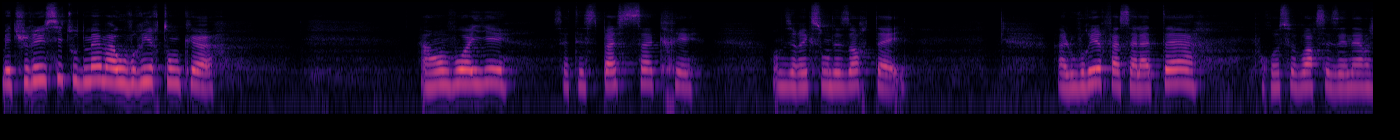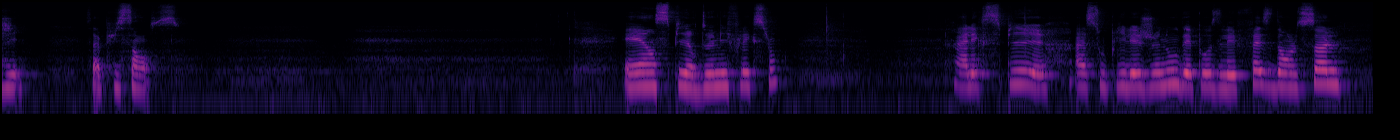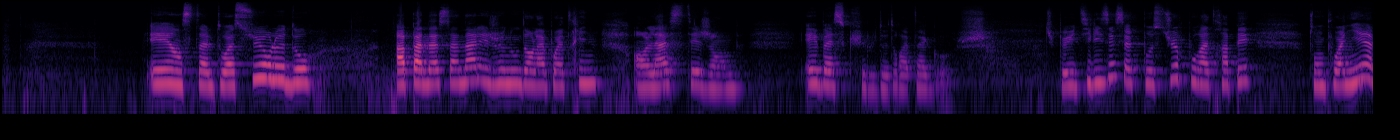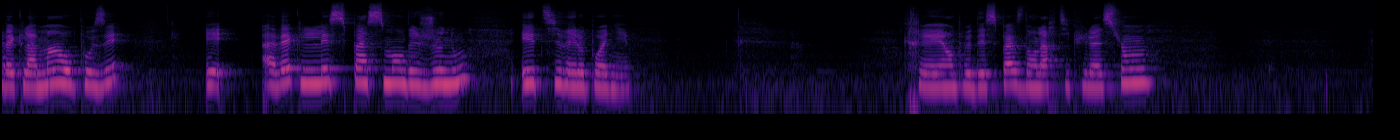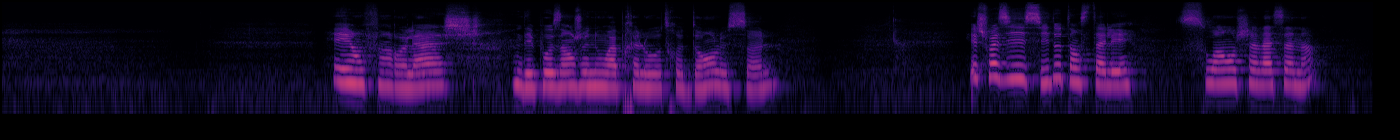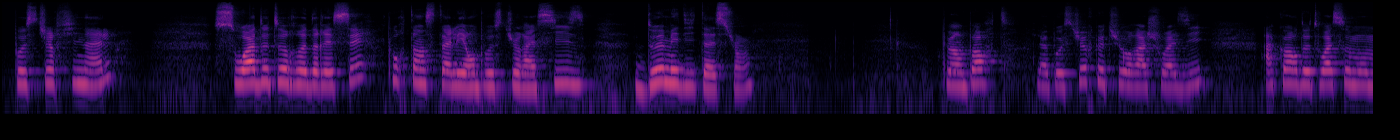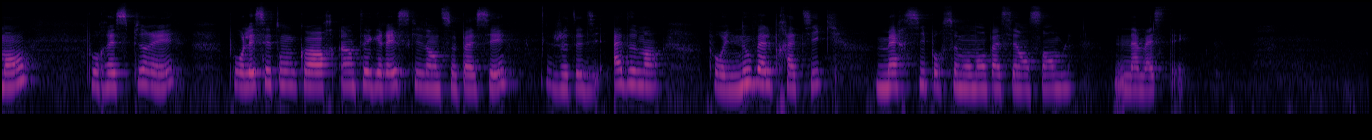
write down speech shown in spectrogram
mais tu réussis tout de même à ouvrir ton cœur, à envoyer cet espace sacré en direction des orteils, à l'ouvrir face à la terre pour recevoir ses énergies, sa puissance. Et inspire demi-flexion. À l'expire, assouplis les genoux, dépose les fesses dans le sol. Et installe-toi sur le dos. Apanasana, les genoux dans la poitrine, enlace tes jambes et bascule de droite à gauche. Tu peux utiliser cette posture pour attraper poignet avec la main opposée et avec l'espacement des genoux, étirer le poignet. Créer un peu d'espace dans l'articulation, Et enfin, relâche. Dépose un genou après l'autre dans le sol. Et choisis ici de t'installer soit en Shavasana, posture finale, soit de te redresser pour t'installer en posture assise de méditation. Peu importe la posture que tu auras choisie, accorde-toi ce moment pour respirer, pour laisser ton corps intégrer ce qui vient de se passer je te dis à demain pour une nouvelle pratique. Merci pour ce moment passé ensemble. Namasté.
